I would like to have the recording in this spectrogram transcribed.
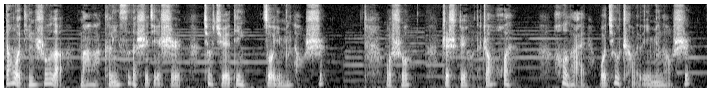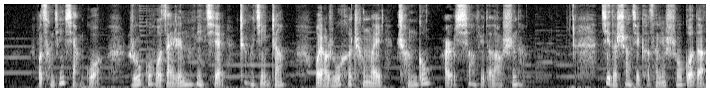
当我听说了马瓦克林斯的世界时，就决定做一名老师。我说这是对我的召唤。后来我就成为了一名老师。我曾经想过，如果我在人们面前这么紧张。我要如何成为成功而有效率的老师呢？记得上节课曾经说过的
